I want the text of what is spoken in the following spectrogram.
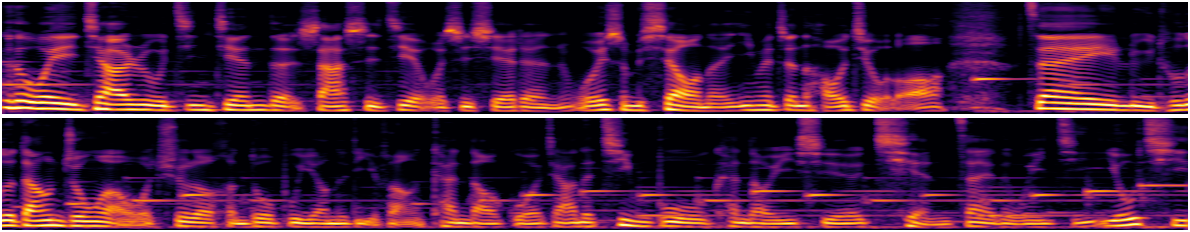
各位加入今天的沙世界，我是 Sheldon。我为什么笑呢？因为真的好久了哦。在旅途的当中啊，我去了很多不一样的地方，看到国家的进步，看到一些潜在的危机。尤其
